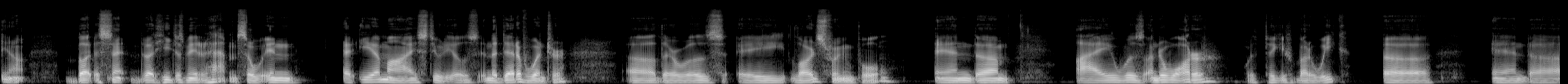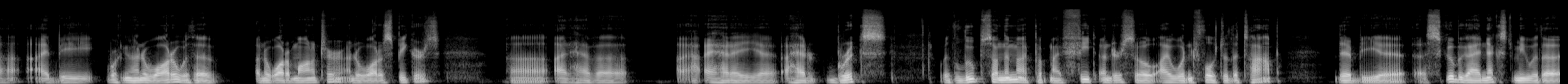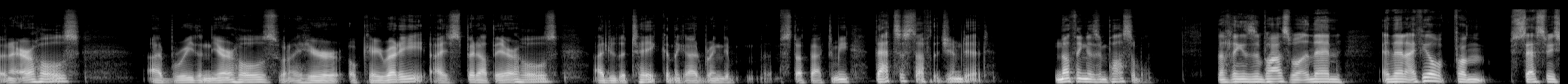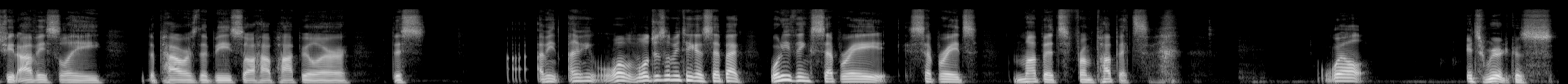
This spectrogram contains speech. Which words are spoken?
You know, but but he just made it happen. So in at EMI Studios in the dead of winter, uh, there was a large swimming pool and um, I was underwater with Piggy for about a week, uh, and uh, I'd be working underwater with a underwater monitor, underwater speakers. Uh, I'd have a, I had a, uh, I had bricks with loops on them. I put my feet under so I wouldn't float to the top. There'd be a, a scuba guy next to me with a, an air hose. I breathe in the air hose. When I hear "Okay, ready," I spit out the air hose. I do the take, and the guy'd bring the stuff back to me. That's the stuff that Jim did. Nothing is impossible. Nothing is impossible. And then, and then I feel from Sesame Street, obviously, the powers that be saw how popular this. I mean, I mean, well, well, just let me take a step back. What do you think separate separates Muppets from puppets? well, it's weird because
